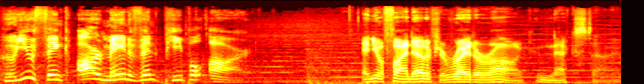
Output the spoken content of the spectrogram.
who you think our main event people are? And you'll find out if you're right or wrong next time.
